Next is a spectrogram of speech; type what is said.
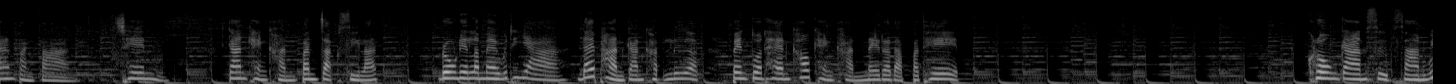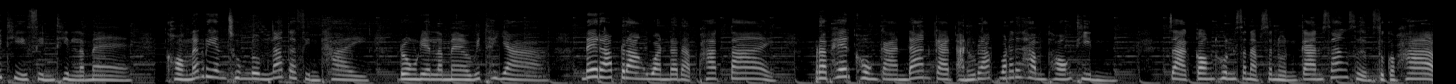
ด้านต่างๆ เช่น การแข่งขันปัญจักศิลัตโรงเรียนละแมวิทยาได้ผ่านการคัดเลือก เป็นตัวแทนเข้าแข่งขันในระดับประเทศ ครงการสืบสารวิถีศิลป์ถิ่นละแม ของนักเรียนชุมนุมนาฏศิลป์ไทย โรงเรียนละแมวิทยา ได้รับรางวัลระดับภาคใต้ ประเภทโครงการด้านการอนุรักษ์วัฒนธรรมท้องถิ่น จากกองทุนสนับสนุนการสร้างเสริมสุขภาพ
